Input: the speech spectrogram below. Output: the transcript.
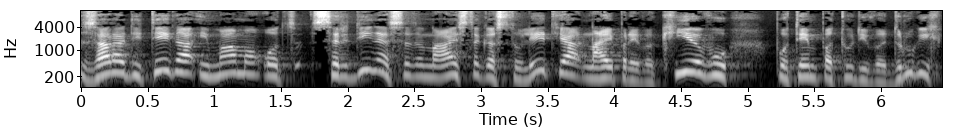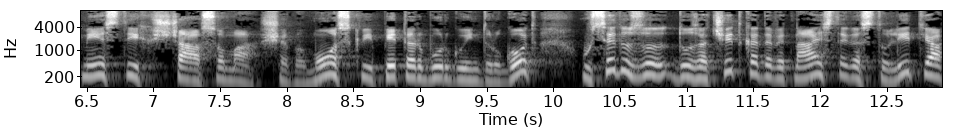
Zaradi tega imamo od sredine 17. stoletja, najprej v Kijevu, potem pa tudi v drugih mestih, sčasoma še v Moskvi, Peterburgu in drugod, vse do, do začetka 19. stoletja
